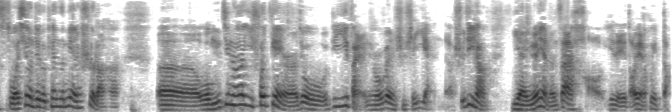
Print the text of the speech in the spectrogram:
所幸这个片子面世了哈，呃，我们经常一说电影，就第一反应就是问是谁演的。实际上，演员演的再好，也得导演会导；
